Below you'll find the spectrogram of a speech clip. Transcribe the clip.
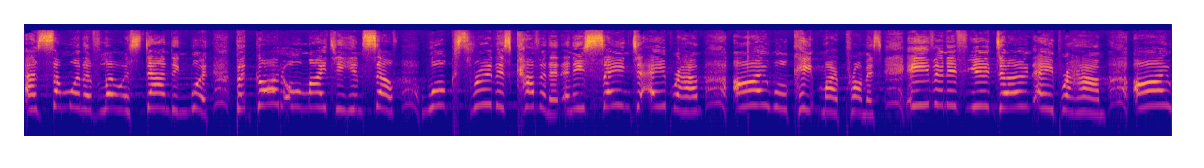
as someone of lower standing would, but God Almighty himself walks through this covenant and he's saying to Abraham, I will keep my promise. Even if you don't, Abraham, I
